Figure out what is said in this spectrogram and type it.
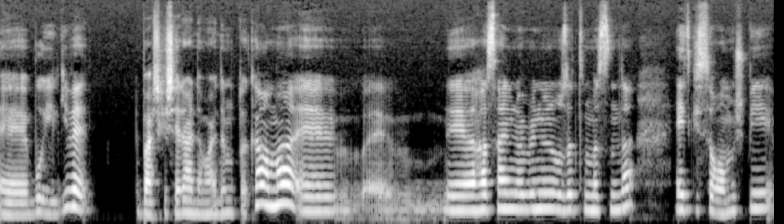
e, bu ilgi ve başka şeyler de vardır mutlaka ama e, e, e, hastanenin ömrünün uzatılmasında etkisi olmuş bir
